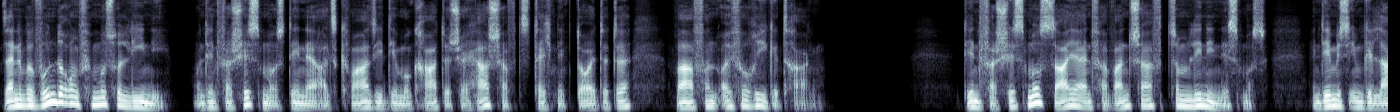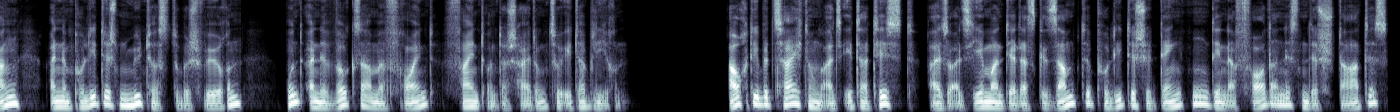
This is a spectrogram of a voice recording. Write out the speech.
Seine Bewunderung für Mussolini und den Faschismus, den er als quasi demokratische Herrschaftstechnik deutete, war von Euphorie getragen. Den Faschismus sah er in Verwandtschaft zum Leninismus, in dem es ihm gelang, einen politischen Mythos zu beschwören und eine wirksame Freund-Feind-Unterscheidung zu etablieren. Auch die Bezeichnung als Etatist, also als jemand, der das gesamte politische Denken den Erfordernissen des Staates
